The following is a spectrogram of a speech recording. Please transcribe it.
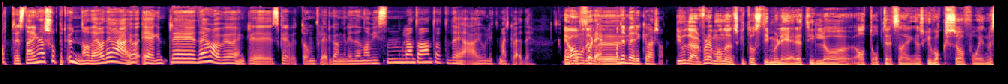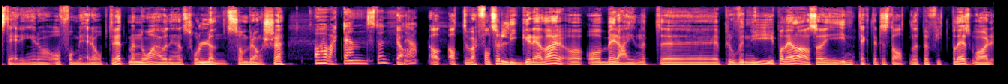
Oppdrettsnæringen har sluppet unna det, og det er jo egentlig, det har vi jo egentlig skrevet om flere ganger i den avisen, blant annet, at det er jo litt merkverdig. Og Ja, og det- det, Og det bør ikke være sånn. Jo, det er fordi man ønsket å stimulere til å, at oppdrettsnæringen skulle vokse og få investeringer og, og få mer oppdrett, men nå er jo det en så lønnsom bransje Og har vært det en stund. ja, Ja. at, i hvert fall så ligger det der, og, og beregnet eh, proveny på det, da, altså inntekter til staten, et profitt på det, var,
